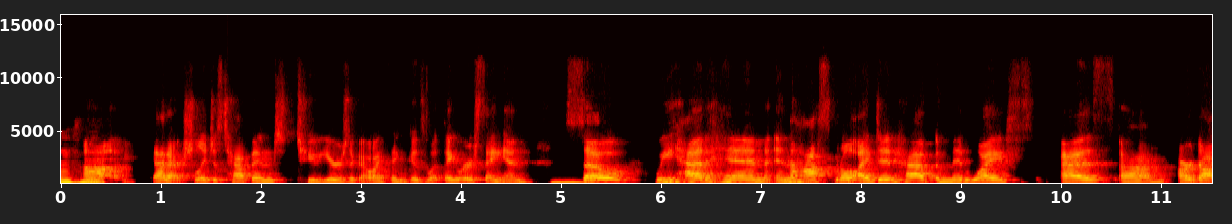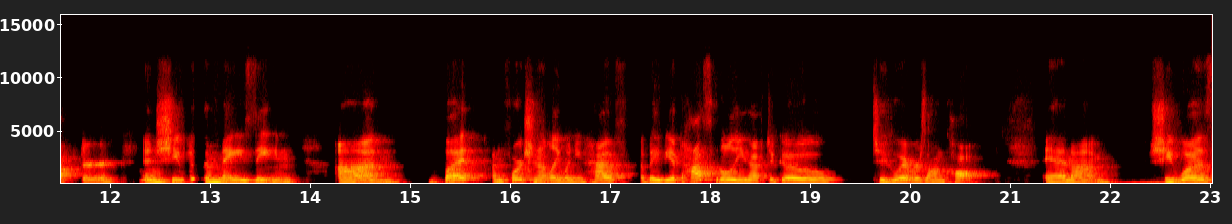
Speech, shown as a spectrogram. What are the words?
Mm-hmm. Um, that actually just happened two years ago, I think is what they were saying. Mm-hmm. So we had him in the hospital. I did have a midwife as um, our doctor, and she was amazing. Um, but unfortunately, when you have a baby at the hospital, you have to go to whoever's on call. And um, she was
